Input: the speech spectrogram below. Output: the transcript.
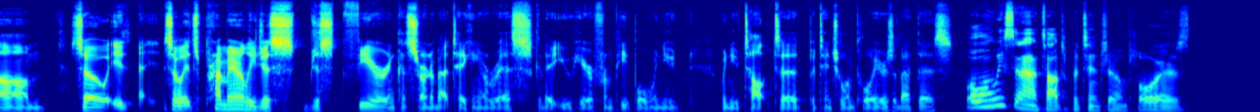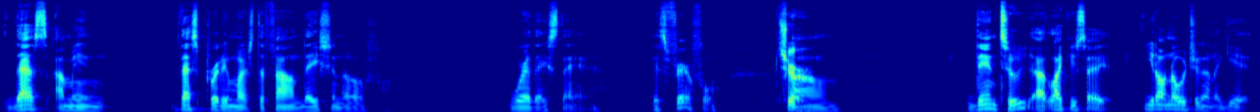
Um, so it so it's primarily just just fear and concern about taking a risk that you hear from people when you when you talk to potential employers about this. Well, when we sit down and talk to potential employers, that's I mean, that's pretty much the foundation of where they stand. It's fearful. Sure. Um, then too, like you say, you don't know what you're gonna get.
